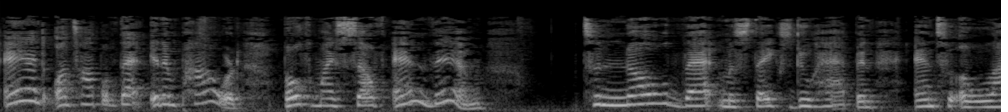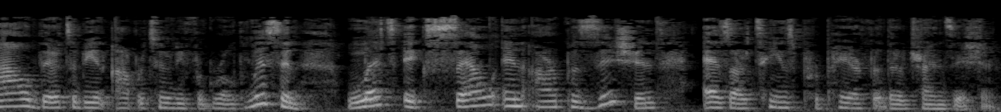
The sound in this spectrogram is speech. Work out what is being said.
And on top of that, it empowered both myself and them to know that mistakes do happen and to allow there to be an opportunity for growth. Listen, let's excel in our position as our teens prepare for their transition.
